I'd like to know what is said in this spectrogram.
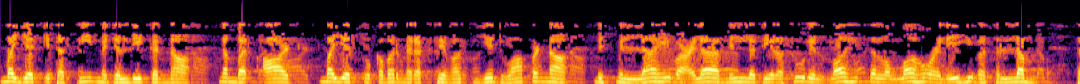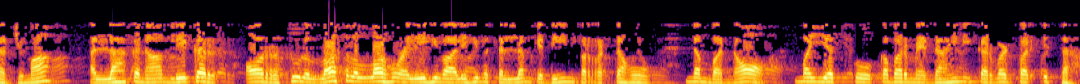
میت کی تقسیم میں جلدی کرنا۔ نمبر آٹھ، میت کو قبر میں رکھتے وقت یہ دعا پڑھنا۔ بسم اللہ وعلا ملت رسول اللہ صلی اللہ علیہ وسلم۔ ترجمہ اللہ کا نام لے کر اور رسول اللہ صلی اللہ علیہ وآلہ وسلم کے دین پر رکھتا ہوں. نمبر نو میت کو قبر میں داہنی کروٹ پر اس طرح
